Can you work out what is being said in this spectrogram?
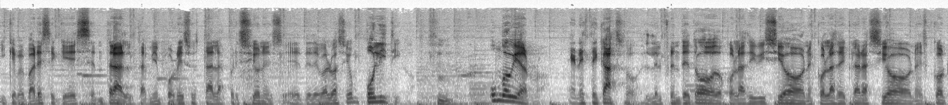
y que me parece que es central, también por eso están las presiones eh, de devaluación, político. Mm. Un gobierno, en este caso, el del Frente de Todos, con las divisiones, con las declaraciones, con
